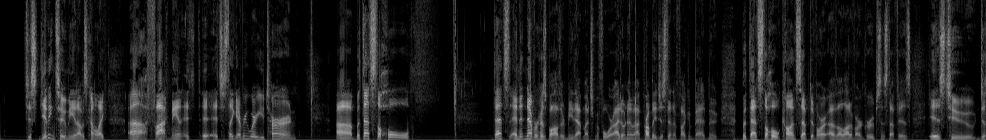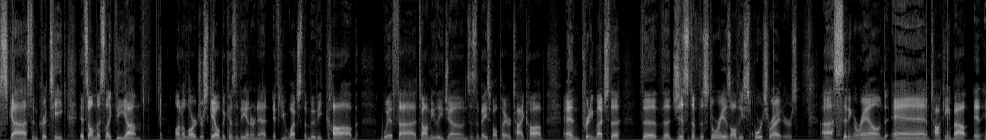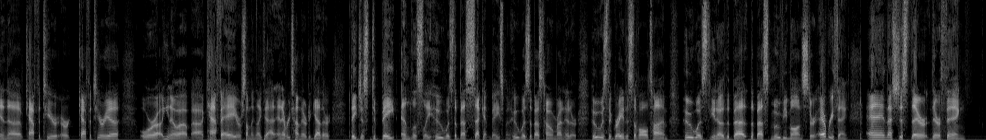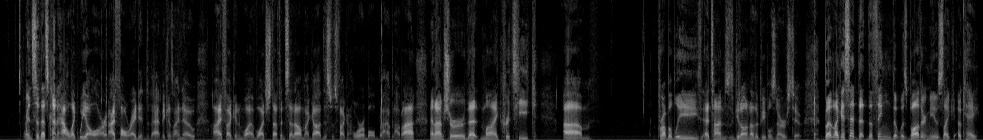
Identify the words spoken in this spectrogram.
just getting to me, and I was kind of like, ah, fuck, man. It's it's just like everywhere you turn. Uh, but that's the whole that's and it never has bothered me that much before. I don't know. I'm probably just in a fucking bad mood. But that's the whole concept of our of a lot of our groups and stuff is is to discuss and critique. It's almost like the um, on a larger scale because of the internet. If you watch the movie Cobb with uh, Tommy Lee Jones as the baseball player Ty Cobb, and pretty much the the the gist of the story is all these sports writers uh, sitting around and talking about in, in a cafeteria or cafeteria or uh, you know a, a, cafe or something like that. And every time they're together they just debate endlessly. Who was the best second baseman? Who was the best home run hitter? Who was the greatest of all time? Who was you know the best the best movie monster? Everything. And that's just their their thing and so that's kind of how like we all are and i fall right into that because i know i fucking have watched stuff and said oh my god this was fucking horrible blah blah blah. And i'm sure that my critique um, probably at times get on other people's nerves too. But like i said that the thing that was bothering me was like okay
